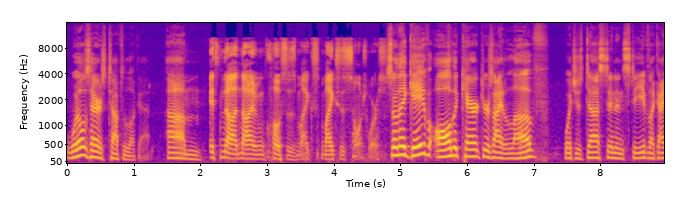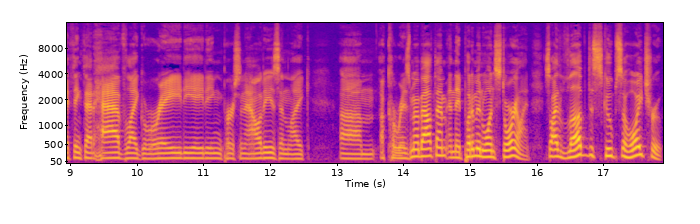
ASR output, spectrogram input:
Will's hair is tough to look at. Um, It's not not even close as Mike's. Mike's is so much worse. so they gave all the characters I love, which is Dustin and Steve. Like I think that have like radiating personalities and like um, a charisma about them, and they put them in one storyline. So I loved the Scoops Ahoy troop.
